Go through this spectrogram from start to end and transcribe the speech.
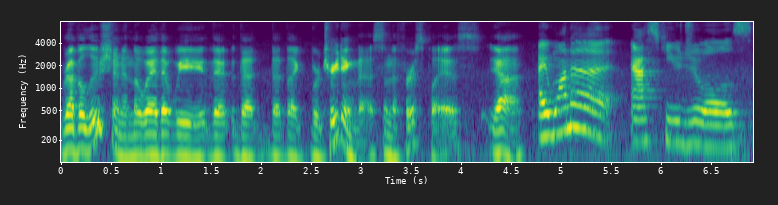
revolution in the way that we that, that that like we're treating this in the first place. Yeah. I want to ask you, Jules,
